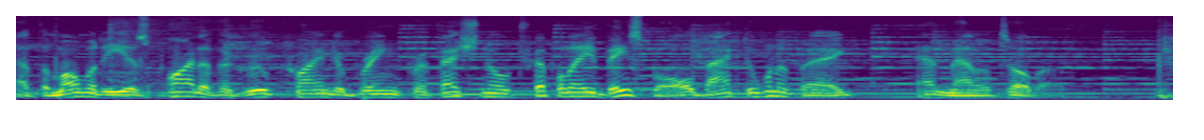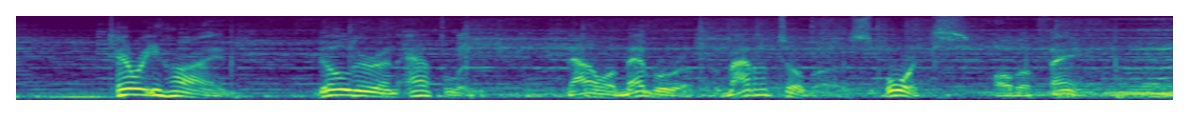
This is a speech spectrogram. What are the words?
At the moment, he is part of a group trying to bring professional AAA baseball back to Winnipeg and Manitoba. Terry Hind, builder and athlete, now a member of the Manitoba Sports Hall of Fame.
